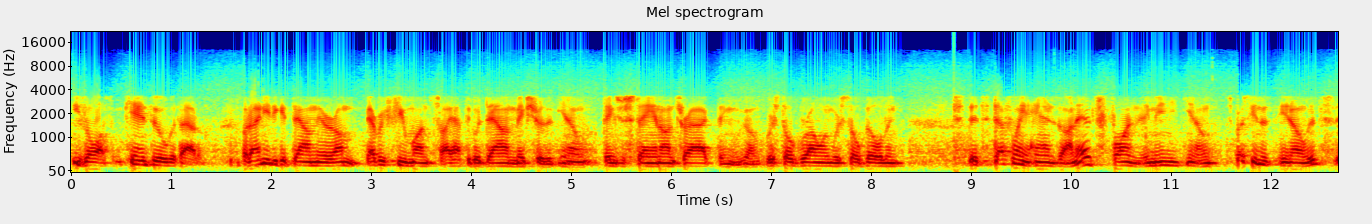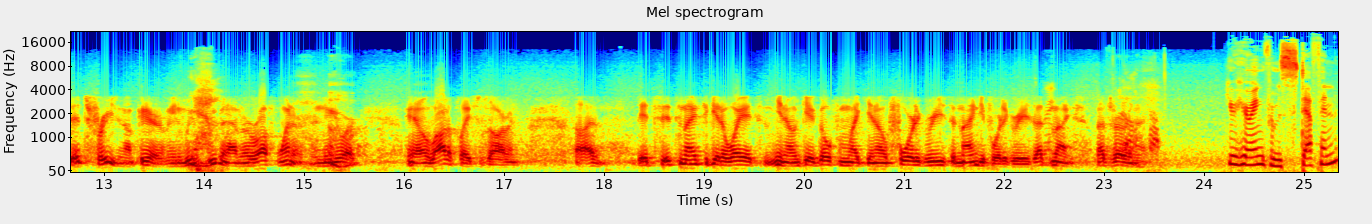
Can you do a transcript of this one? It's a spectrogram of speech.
He's awesome. Can't do it without him. But I need to get down there. Um, every few months I have to go down and make sure that you know things are staying on track. Things, you know, we're still growing. We're still building. It's definitely hands-on. It's fun. I mean, you know, especially in the, you know, it's it's freezing up here. I mean, we've, we've been having a rough winter in New York. You know, a lot of places are. And, uh, it's it's nice to get away. It's you know get go from like you know four degrees to 94 degrees. That's nice. That's very nice. You're hearing from Stephan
